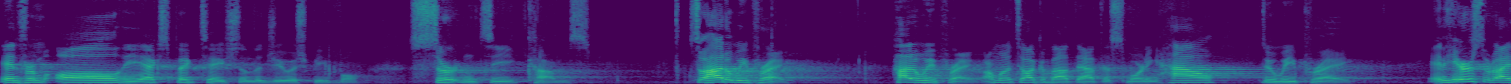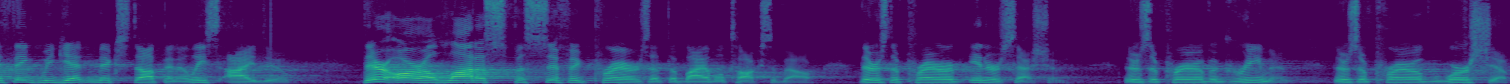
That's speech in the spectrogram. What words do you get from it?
and from all the expectation of the Jewish people. Certainty comes. So, how do we pray? How do we pray? I'm going to talk about that this morning. How do we pray? And here's what I think we get mixed up in, at least I do. There are a lot of specific prayers that the Bible talks about. There's the prayer of intercession, there's a prayer of agreement, there's a prayer of worship,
